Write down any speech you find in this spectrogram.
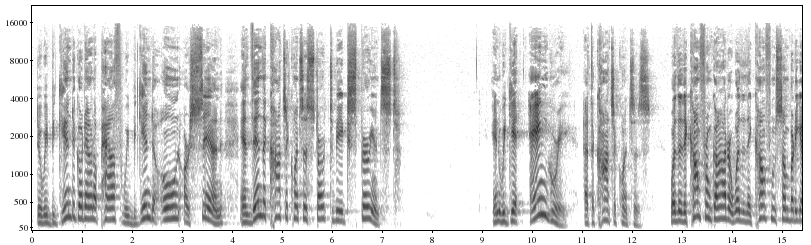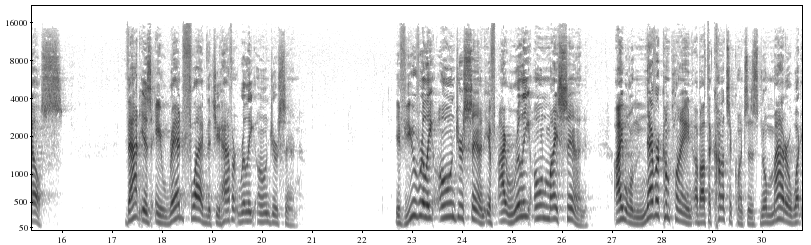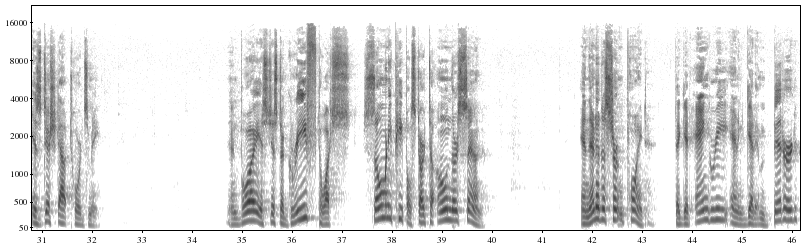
do we begin to go down a path, we begin to own our sin, and then the consequences start to be experienced. And we get angry at the consequences, whether they come from God or whether they come from somebody else. That is a red flag that you haven't really owned your sin. If you really owned your sin, if I really own my sin, I will never complain about the consequences, no matter what is dished out towards me. And boy, it's just a grief to watch so many people start to own their sin. And then at a certain point, they get angry and get embittered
